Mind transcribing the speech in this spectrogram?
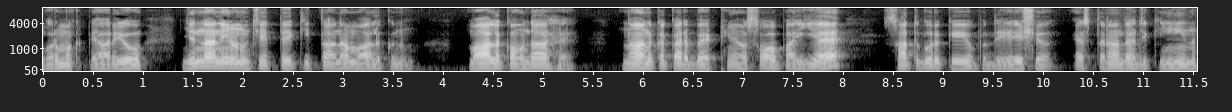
ਗੁਰਮੁਖ ਪਿਆਰਿਓ, ਜਿਨ੍ਹਾਂ ਨੇ ਉਹਨੂੰ ਚੇਤੇ ਕੀਤਾ ਨਾ ਮਾਲਕ ਨੂੰ, ਮਾਲਕ ਆਉਂਦਾ ਹੈ। ਨਾਨਕ ਘਰ ਬੈਠਿਆਂ ਸੋ ਪਾਈਐ, ਸਤਿਗੁਰ ਕੇ ਉਪਦੇਸ਼, ਇਸ ਤਰ੍ਹਾਂ ਦਾ ਯਕੀਨ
